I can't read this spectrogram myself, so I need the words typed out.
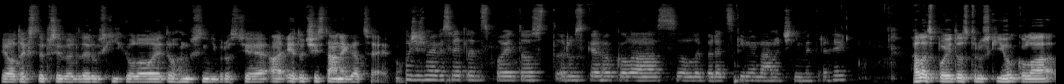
jo, tak jste přivedli ruský kolo, je to hnusný prostě a je to čistá negace. Jako. Můžeš mi vysvětlit spojitost ruského kola s libereckými vánočními trhy? Hele, spojitost ruského kola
